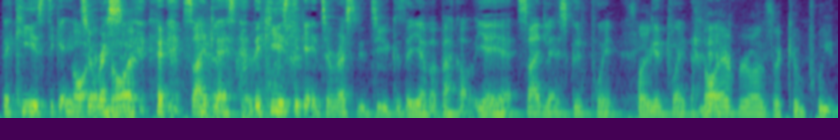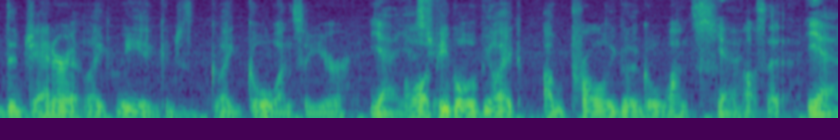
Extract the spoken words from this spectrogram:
the key is to get Not- into wrestling sideless pretty the key is to much. get into wrestling too because then you have a backup yeah yeah sideless good point like good point not everyone's a complete degenerate like me and can just like go once a year. yeah, a yeah lot of true. people will be like, I'm probably gonna go once. Yeah. and that's it. Yeah.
